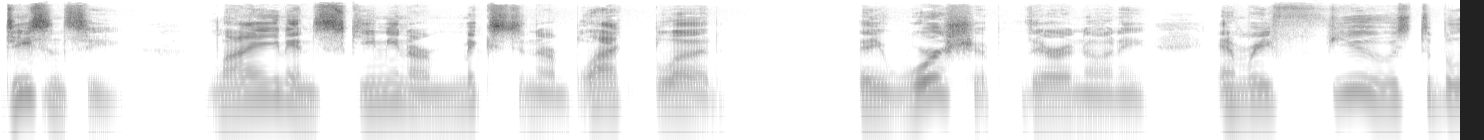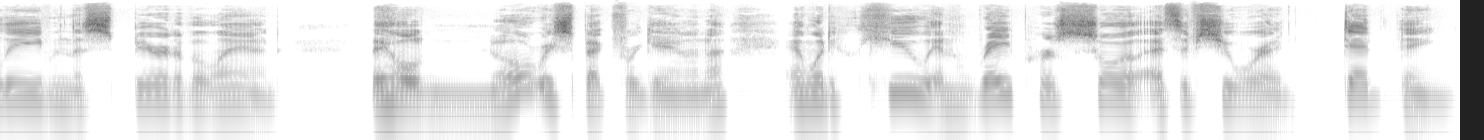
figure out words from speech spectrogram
decency. Lying and scheming are mixed in their black blood. They worship their Anani and refuse to believe in the spirit of the land. They hold no respect for Guyana and would hew and rape her soil as if she were a dead thing.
